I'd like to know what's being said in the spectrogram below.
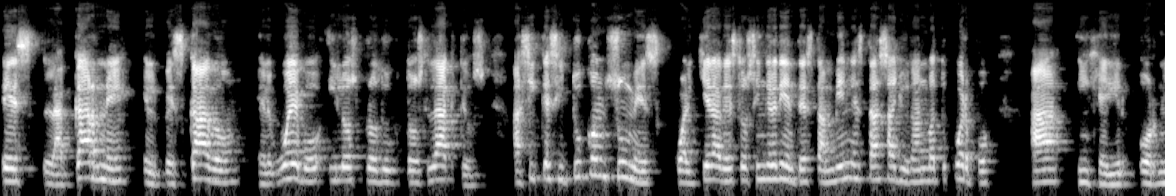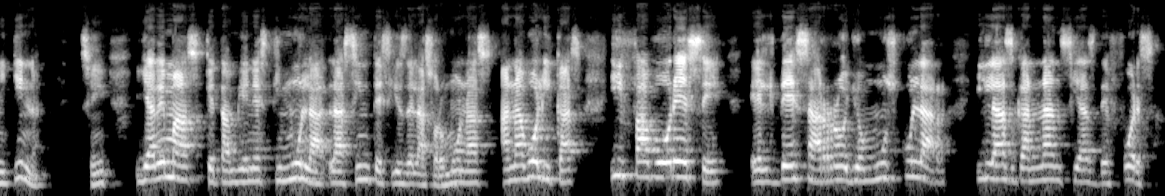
es la carne, el pescado, el huevo y los productos lácteos. Así que si tú consumes cualquiera de estos ingredientes, también estás ayudando a tu cuerpo a ingerir ornitina. Y además que también estimula la síntesis de las hormonas anabólicas y favorece el desarrollo muscular y las ganancias de fuerza.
